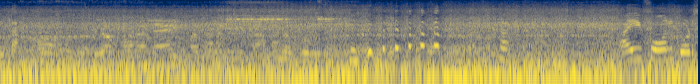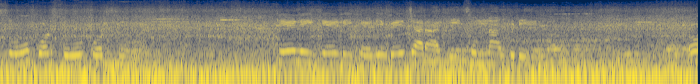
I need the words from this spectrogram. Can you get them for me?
ಅಂತ. ಐಫೋನ್ ಕೊಡಿಸು ಕೊಡಿಸು ಕೊಡಿಸು. ಕೇಳಿ ಕೇಳಿ ಕೇಳಿ ಬೇಜಾರಾಗಿ ಸುಮ್ಮನಾಗ್ಬಿಡಿ ಓ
